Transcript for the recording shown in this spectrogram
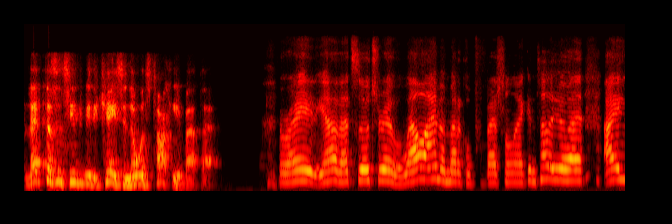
that doesn't seem to be the case, and no one's talking about that. Right. Yeah, that's so true. Well, I'm a medical professional. I can tell you, uh, I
